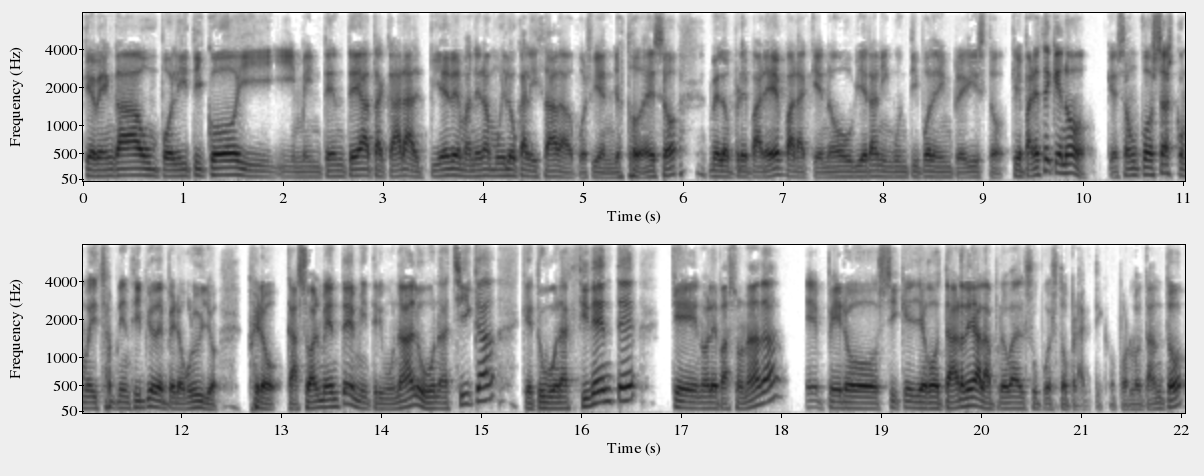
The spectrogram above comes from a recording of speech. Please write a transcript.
que venga un político y, me intente atacar al pie de manera muy localizada. Pues bien, yo todo eso me lo preparé para que no hubiera ningún tipo de imprevisto. Que parece que no, que son cosas, como he dicho al principio, de perogrullo. Pero casualmente en mi tribunal hubo una chica que tuvo un accidente, que no le pasó nada, eh, pero sí que llegó tarde a la prueba del supuesto práctico. Por lo tanto,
